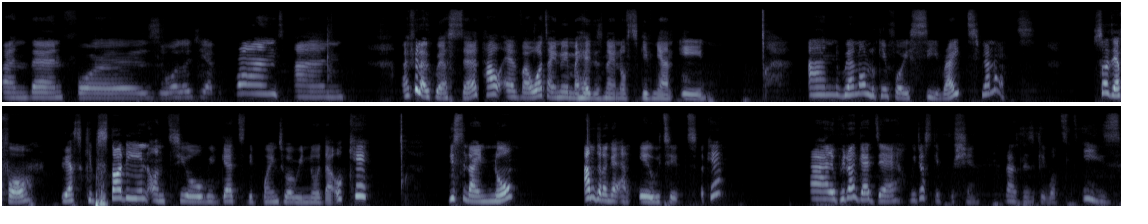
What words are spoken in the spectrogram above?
and then for zoology at the front and i feel like we're set. However what i know in my head is not enough to give me an a. And we are not looking for a c right? We are not. So therefore we have to keep studying until we get to the point where we know that okay this thing i know i'm gonna get an a with it okay? And if we don't get there we just keep pushing. That's basically what it is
